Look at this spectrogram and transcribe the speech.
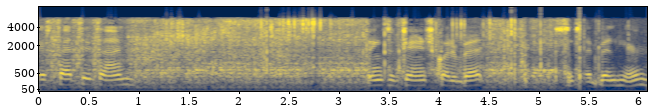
Here's tattoo time. Things have changed quite a bit since I've been here.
